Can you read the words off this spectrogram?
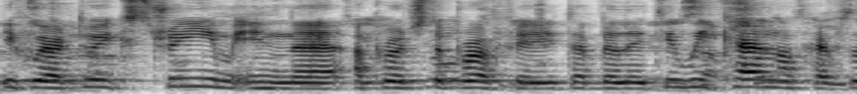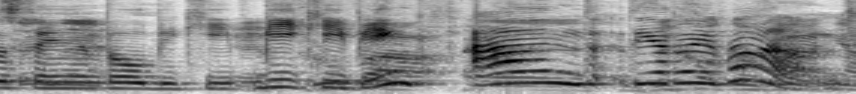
if we are too extreme in uh, approach to profitability, we cannot have sustainable beekeep beekeeping, and the other way around.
